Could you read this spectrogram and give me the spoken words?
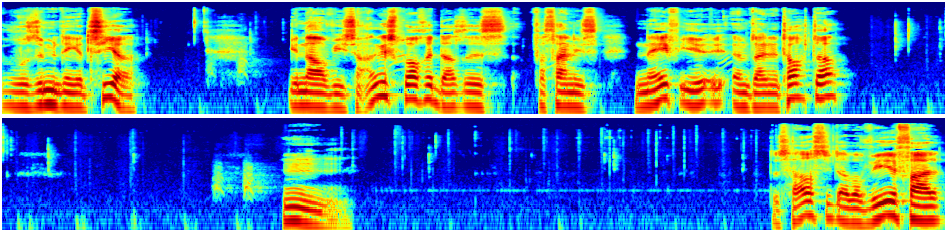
Wo sind wir denn jetzt hier? Genau, wie ich schon angesprochen, das ist wahrscheinlich Nave, ihr, äh, seine Tochter. Hm. Das Haus sieht aber auf jeden Fall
